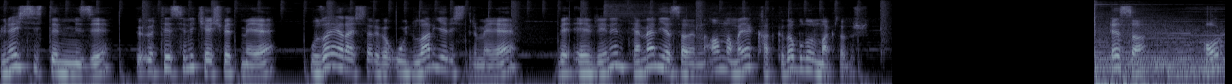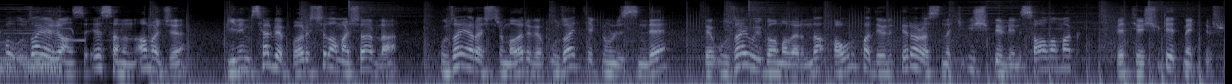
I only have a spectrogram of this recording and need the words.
güneş sistemimizi ve ötesini keşfetmeye, uzay araçları ve uydular geliştirmeye ve evrenin temel yasalarını anlamaya katkıda bulunmaktadır. ESA, Avrupa Uzay Ajansı ESA'nın amacı bilimsel ve barışçıl amaçlarla uzay araştırmaları ve uzay teknolojisinde ve uzay uygulamalarında Avrupa devletleri arasındaki işbirliğini sağlamak ve teşvik etmektir.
